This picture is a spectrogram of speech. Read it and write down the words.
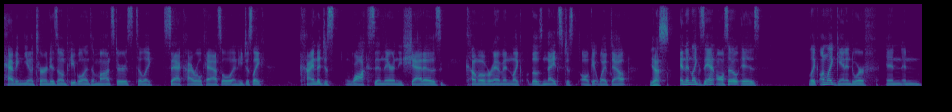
having you know turned his own people into monsters to like sack Hyrule Castle, and he just like kind of just walks in there, and these shadows come over him, and like those knights just all get wiped out. yes And then like Zant also is like unlike Ganondorf in in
